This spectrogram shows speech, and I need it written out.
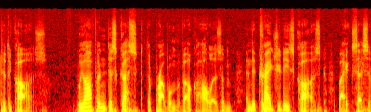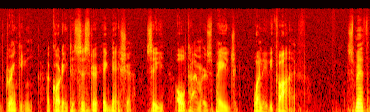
to the cause. We often discussed the problem of alcoholism and the tragedies caused by excessive drinking, according to Sister Ignatia. See Old Timers, page 185. Smith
